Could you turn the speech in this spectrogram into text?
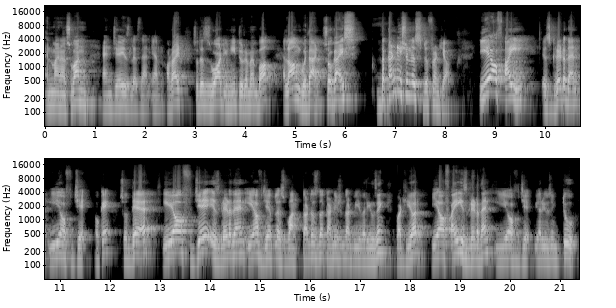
n minus 1 and j is less than n. All right? So this is what you need to remember along with that. So guys the condition is different here. A of i is greater than E of j. Okay. So there A of j is greater than A of j plus 1. That is the condition that we were using. But here A of i is greater than E of j. We are using two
